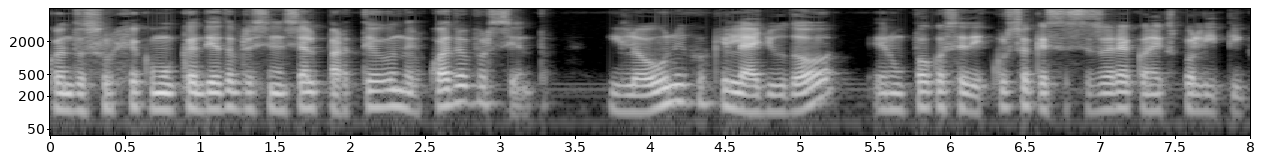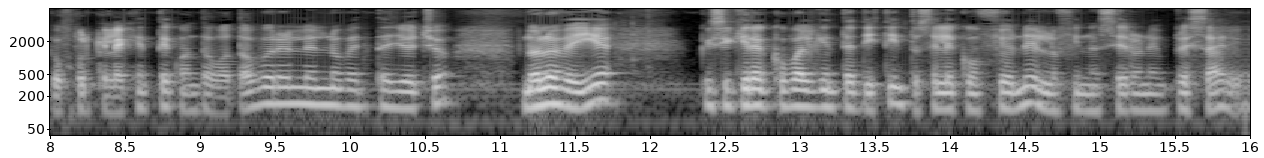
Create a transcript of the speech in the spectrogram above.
Cuando surgió como un candidato presidencial, partió con el 4%. Y lo único que le ayudó era un poco ese discurso que se asesora con ex políticos, porque la gente cuando votó por él en el 98 no lo veía ni siquiera como alguien tan distinto, se le confió en él, lo financiaron empresario.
